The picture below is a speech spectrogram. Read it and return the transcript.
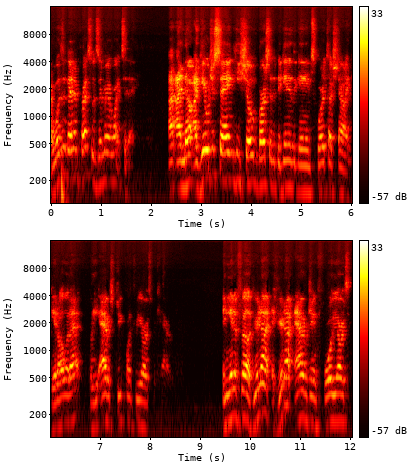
I wasn't that impressed with Zamir White today. I, I, know I get what you're saying. He showed burst at the beginning of the game, scored a touchdown. I get all of that, but he averaged 3.3 yards per carry in the NFL, if you're not if you're not averaging four yards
